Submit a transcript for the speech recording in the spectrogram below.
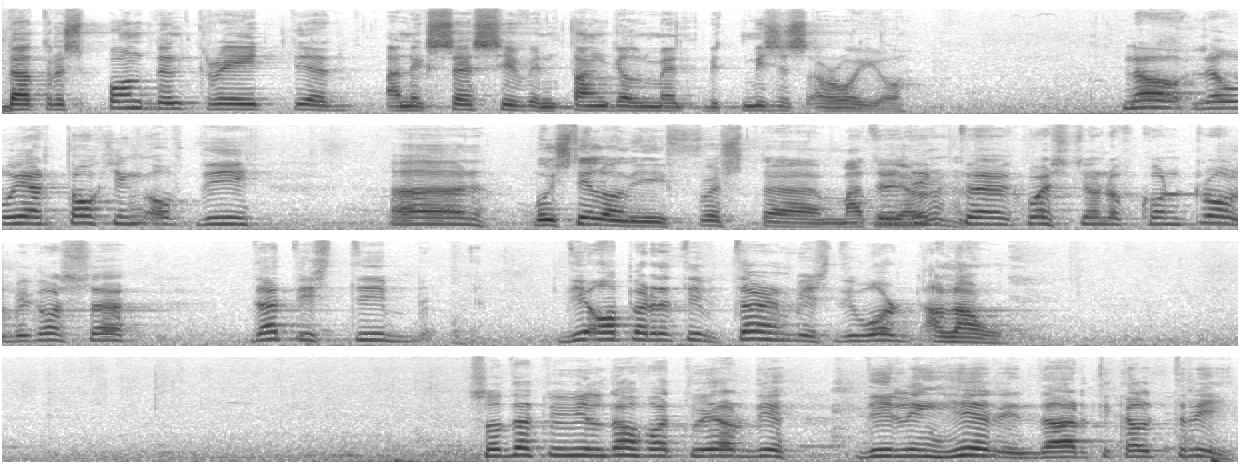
that respondent created an excessive entanglement with Mrs. Arroyo. Now, now we are talking of the, uh, We're still on the first uh, matter, the, uh, question of control because uh, that is the, the operative term is the word allow. So that we will know what we are de- dealing here in the Article 3.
